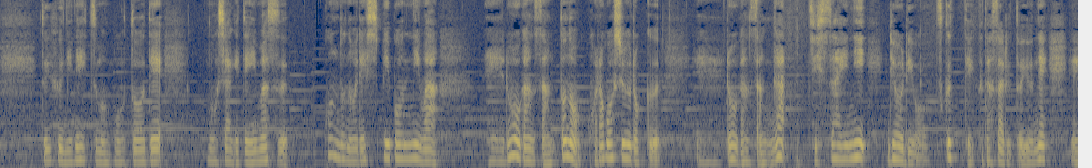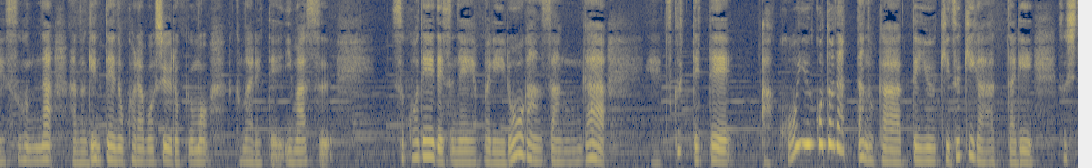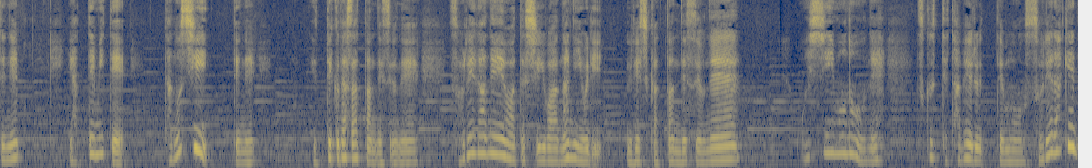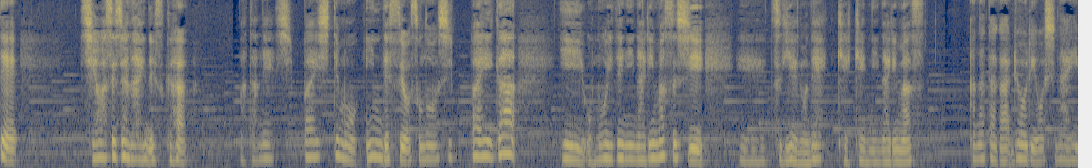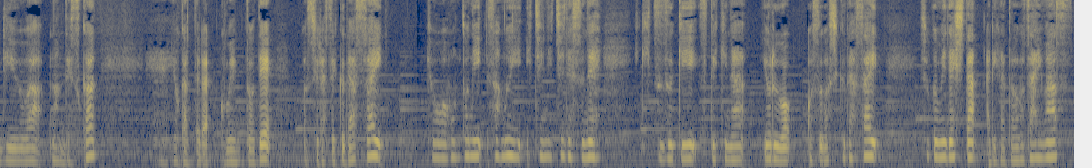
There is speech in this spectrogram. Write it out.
というふうにねいつも冒頭で申し上げています。今度のレシピ本には、えー、ローガンさんとのコラボ収録。えー、ローガンさんが実際に料理を作ってくださるというね、えー、そんなあの限定のコラボ収録も含まれています。そこでですねやっぱりローガンさんが、えー、作っててあこういうことだったのかっていう気づきがあったりそしてねやってみて楽しいってね言ってくださったんですよね。それがね私は何より嬉しかったんですよね。美味しいものをね作って食べるってもうそれだけで幸せじゃないですか。またね失敗してもいいんですよ。その失敗がいい思い出になりますし、えー、次へのね経験になります。あなたが料理をしない理由は何ですか、えー、よかったらコメントでお知らせください。今日は本当に寒い一日ですね。引き続き素敵な夜をお過ごしください。食味でした。ありがとうございます。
